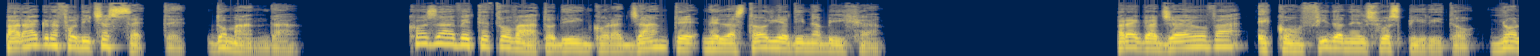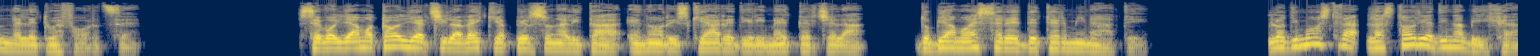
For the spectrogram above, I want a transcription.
Paragrafo 17. Domanda. Cosa avete trovato di incoraggiante nella storia di Nabiha? Prega Geova e confida nel suo spirito, non nelle tue forze. Se vogliamo toglierci la vecchia personalità e non rischiare di rimettercela, dobbiamo essere determinati. Lo dimostra la storia di Nabiha.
